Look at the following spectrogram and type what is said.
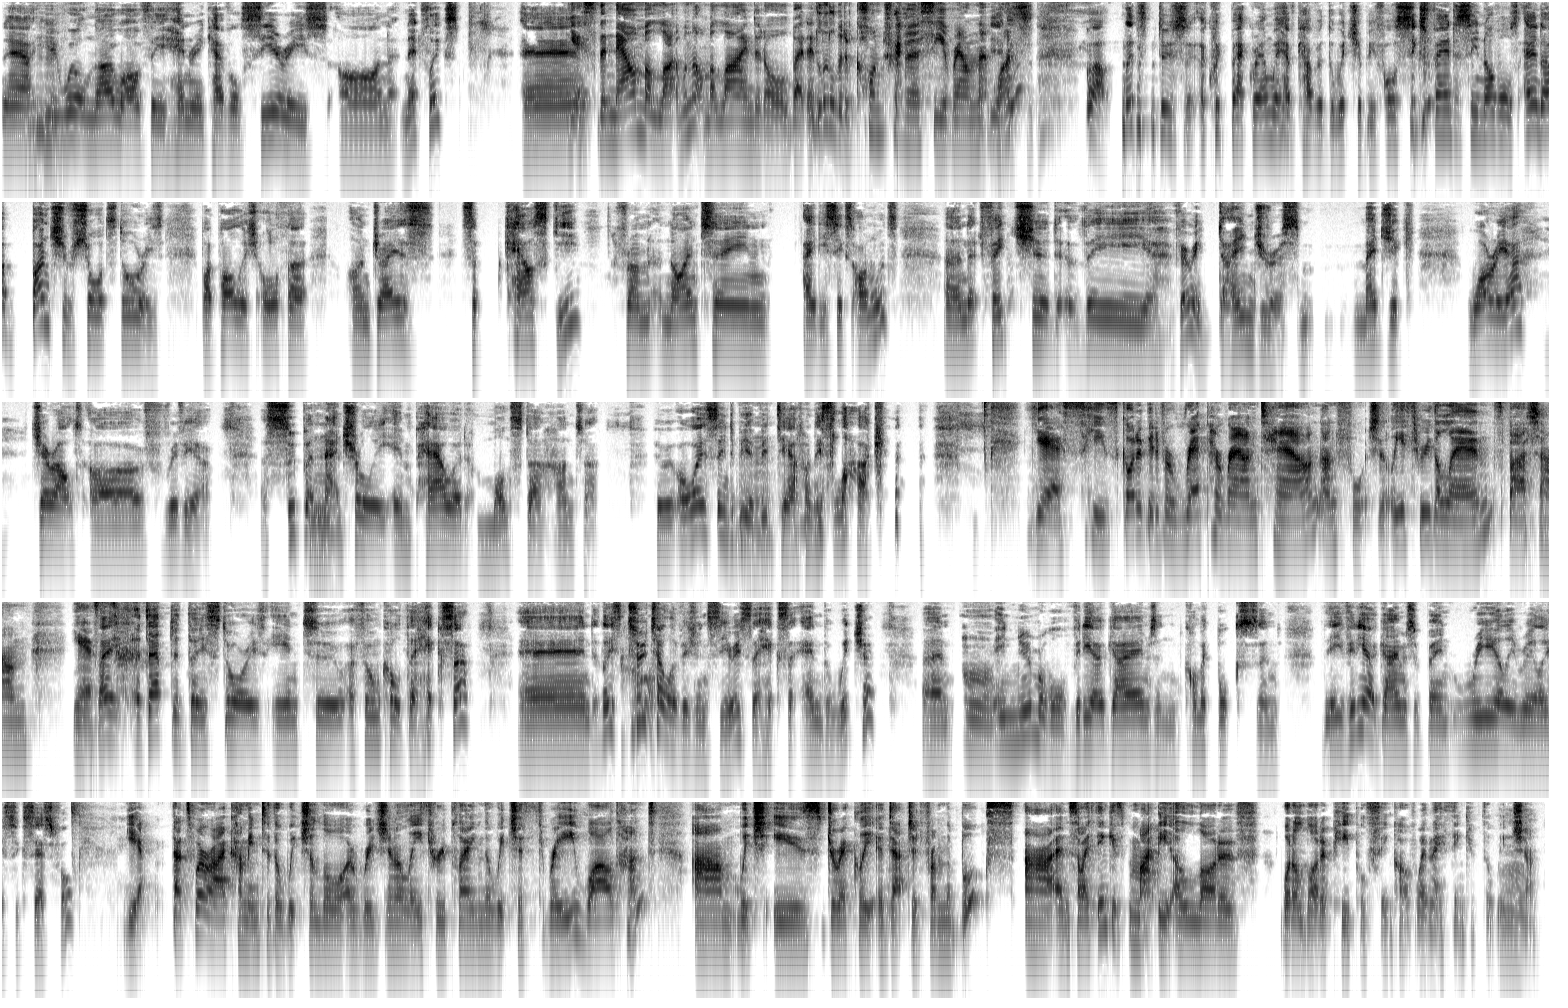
Now, you mm. will know of the Henry Cavill series on Netflix, and yes, the now maligned. Well, not maligned at all, but a little bit of controversy around that one. Well, let's do a quick background. We have covered The Witcher before. Six fantasy novels and a bunch of short stories by Polish author Andrzej Sapkowski from 1986 onwards. And it featured the very dangerous magic warrior, Geralt of Rivia, a hmm. supernaturally empowered monster hunter who always seemed to be a bit down on his luck. Yes, he's got a bit of a rep around town, unfortunately, through the lands. But um, yes, They adapted these stories into a film called The Hexer and at least two Oh. television series, The Hexer and The Witcher, and mm, innumerable video games and comic books. And the video games have been really, really successful. Yeah, that's where I come into the Witcher lore originally through playing The Witcher Three: Wild Hunt, um, which is directly adapted from the books, uh, and so I think it might be a lot of what a lot of people think of when they think of The Witcher.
